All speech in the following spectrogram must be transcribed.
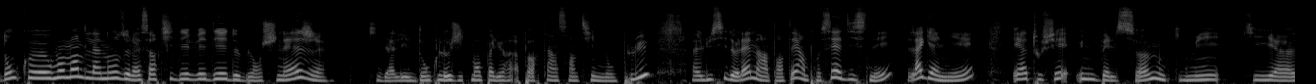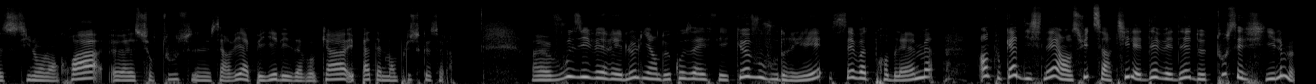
Donc au moment de l'annonce de la sortie DVD de Blanche-Neige, qui n'allait donc logiquement pas lui rapporter un centime non plus, Lucie Dolène a intenté un procès à Disney, l'a gagné et a touché une belle somme qui met qui, euh, si l'on l'en croit, euh, surtout se- servait à payer les avocats et pas tellement plus que cela. Euh, vous y verrez le lien de cause à effet que vous voudrez, c'est votre problème. En tout cas, Disney a ensuite sorti les DVD de tous ses films,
